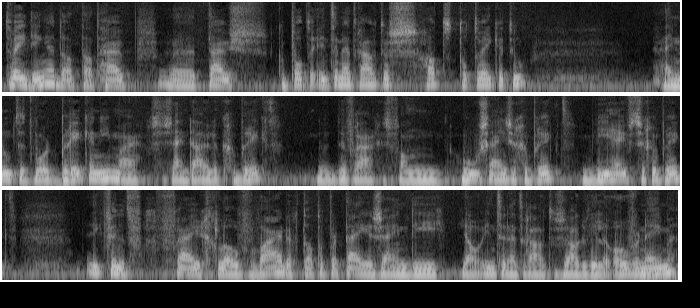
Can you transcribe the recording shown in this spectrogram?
Twee dingen, dat, dat Huip uh, thuis kapotte internetrouters had tot twee keer toe. Hij noemt het woord brikken niet, maar ze zijn duidelijk gebrikt. De, de vraag is van hoe zijn ze gebrikt? Wie heeft ze gebrikt? Ik vind het vrij geloofwaardig dat er partijen zijn die jouw internetrouter zouden willen overnemen.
